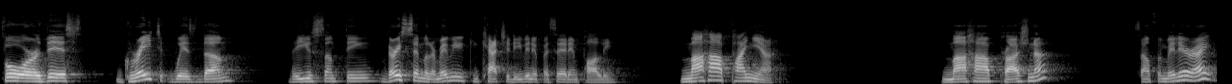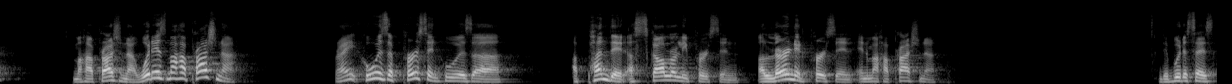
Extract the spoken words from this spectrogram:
for this great wisdom, they use something very similar. Maybe you can catch it even if I say it in Pali. Mahapanya. Mahaprajna. Sound familiar, right? Mahaprajna. What is Mahaprajna? Right? Who is a person who is a, a pundit, a scholarly person, a learned person in Mahaprajna? The Buddha says,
